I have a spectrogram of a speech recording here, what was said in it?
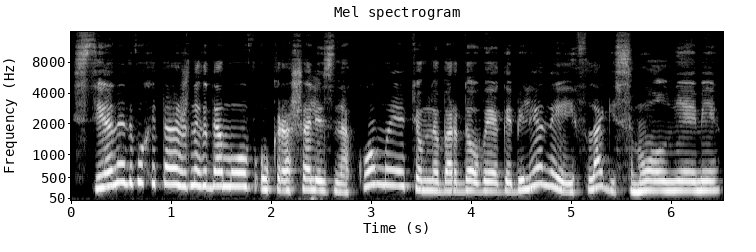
Стены двухэтажных домов украшали знакомые темно-бордовые гобелены и флаги с молниями.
